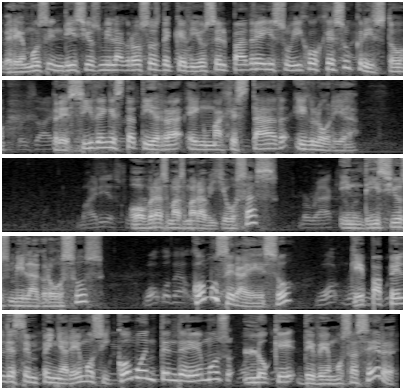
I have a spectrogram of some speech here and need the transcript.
Veremos indicios milagrosos de que Dios el Padre y su Hijo Jesucristo presiden esta tierra en majestad y gloria. ¿Obras más maravillosas? ¿Indicios milagrosos? ¿Cómo será eso? ¿Qué papel desempeñaremos y cómo entenderemos lo que debemos hacer?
